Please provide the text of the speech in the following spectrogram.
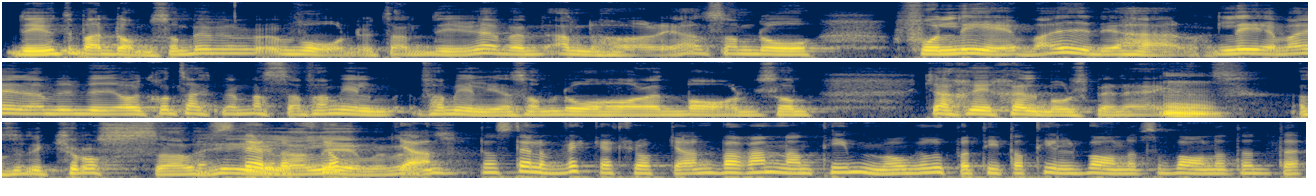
Det är ju inte bara de som behöver vård utan det är ju även anhöriga som då får leva i det här. Leva i det. Vi, har kontakt med massa familj, familjer som då har ett barn som kanske är självmordsbenäget. Mm. Alltså det krossar de hela levernet. De ställer väckarklockan varannan timme och går upp och tittar till barnet så barnet inte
